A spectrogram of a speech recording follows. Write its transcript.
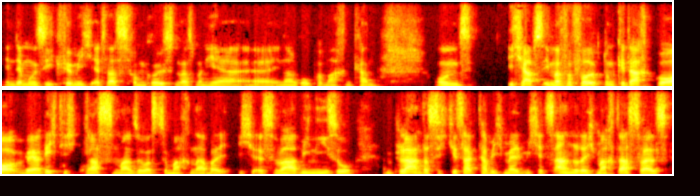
in der Musik für mich etwas vom Größten, was man hier äh, in Europa machen kann. Und ich habe es immer verfolgt und gedacht, boah, wäre richtig krass, mal sowas zu machen, aber ich, es war wie nie so ein Plan, dass ich gesagt habe, ich melde mich jetzt an oder ich mache das, weil es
